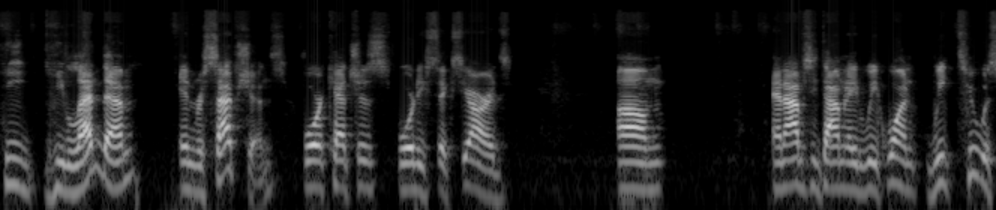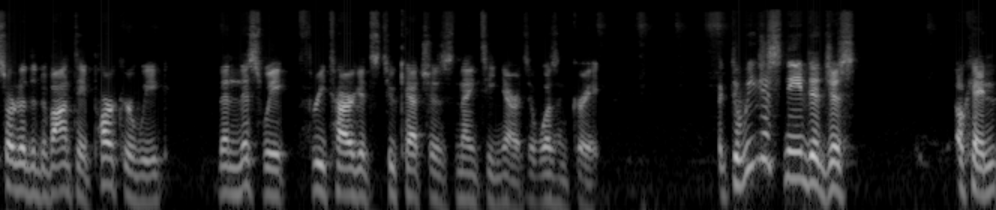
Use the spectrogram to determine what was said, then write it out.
He he led them in receptions, four catches, 46 yards. Um, and obviously dominated week one. Week two was sort of the DeVante Parker week. Then this week, three targets, two catches, 19 yards. It wasn't great. Do we just need to just okay?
